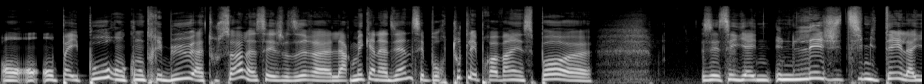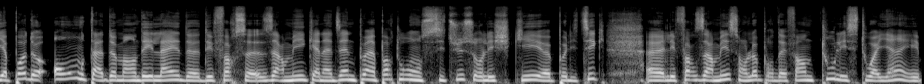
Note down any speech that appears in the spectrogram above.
on, on, paye pour, on contribue à tout ça. Là. C'est, je veux dire, euh, l'armée canadienne, c'est pour toutes les provinces, pas il y a une, légitimité, là. Il n'y a pas de honte à demander l'aide des forces armées canadiennes, peu importe où on se situe sur l'échiquier euh, politique. Euh, les forces armées sont là pour défendre tous les citoyens et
